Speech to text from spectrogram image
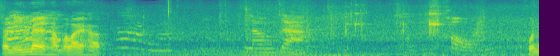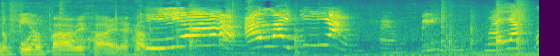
ตอนนี้แม่ทำอะไรครับ เราจะของ คนน้ำปูน้ำปลาไปขายนะครับเที่ยอะไรเที่ยแคมปิ้งมายาก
